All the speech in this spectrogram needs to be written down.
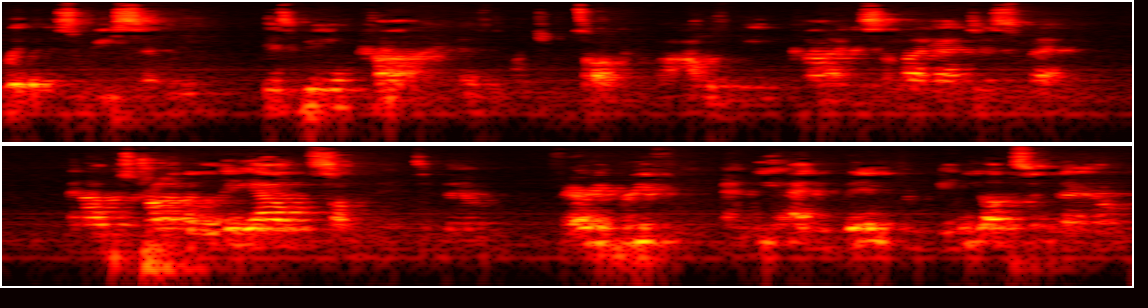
witnessed recently is being kind, as what you were talking about. I was being kind to somebody I just met. And I was trying to lay out something to them very briefly. And we hadn't been through any ups and downs.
